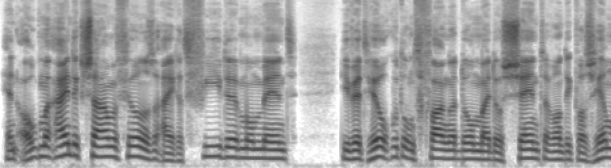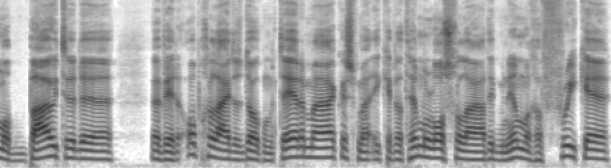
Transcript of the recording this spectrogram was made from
En ook mijn eindexamenfilm, dat is eigenlijk het vierde moment. Die werd heel goed ontvangen door mijn docenten, want ik was helemaal buiten de... We werden opgeleid als documentairemakers, maar ik heb dat helemaal losgelaten. Ik ben helemaal gaan freaken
